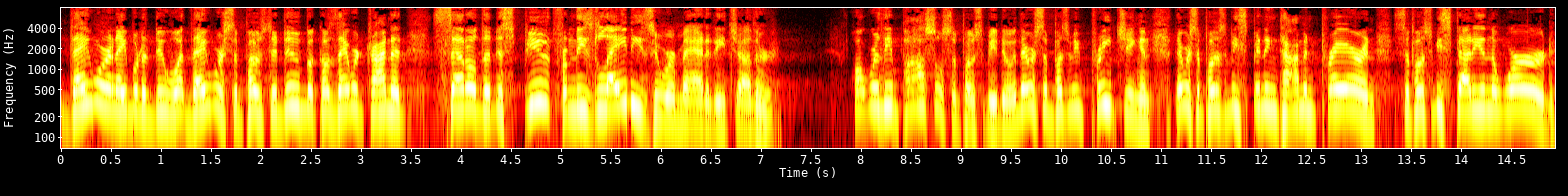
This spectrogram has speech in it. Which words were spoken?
they weren't able to do what they were supposed to do because they were trying to settle the dispute from these ladies who were mad at each other. What were the apostles supposed to be doing? They were supposed to be preaching and they were supposed to be spending time in prayer and supposed to be studying the word.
